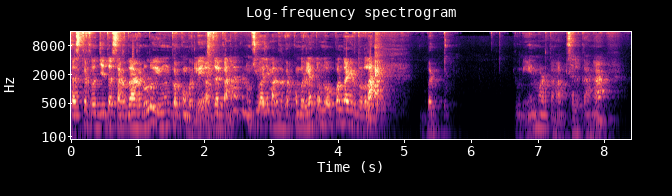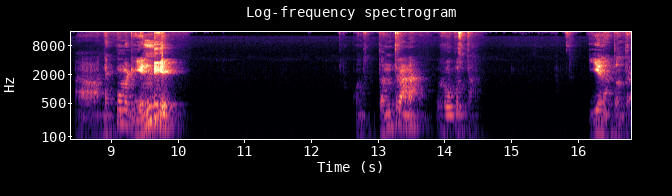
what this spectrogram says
ಶಸ್ತ್ರಸಜ್ಜಿತ ಸರ್ದಾರ್ಗಳು ಇವನು ಕರ್ಕೊಂಬರ್ಲಿ ಅಫ್ಜಲ್ ಖಾನ್ ಆ ನಮ್ಮ ಶಿವಾಜಿ ಮಹಾರಾಜರು ಕರ್ಕೊಂಬರಲಿ ಅಂತ ಒಂದು ಒಪ್ಪಂದ ಆಗಿರ್ತದಲ್ಲ ಬಟ್ ಇವನು ಏನು ಮಾಡ್ತಾನೆ ಅಫ್ಜಲ್ ಖಾನ ನೆಕ್ ಮೂಮೆಂಟ್ ಎಂಡಿಗೆ ಒಂದು ತಂತ್ರನ ರೂಪಿಸ್ತಾನೆ. ಏನ ತಂತ್ರ?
